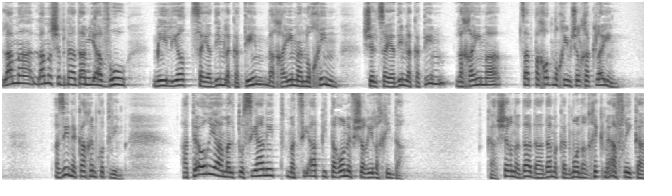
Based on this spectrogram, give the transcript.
למה, למה שבני אדם יעברו מלהיות ציידים לקטים, מהחיים הנוחים של ציידים לקטים, לחיים הקצת פחות נוחים של חקלאים? אז הנה, כך הם כותבים. התיאוריה המלטוסיאנית מציעה פתרון אפשרי לחידה. כאשר נדד האדם הקדמון הרחק מאפריקה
